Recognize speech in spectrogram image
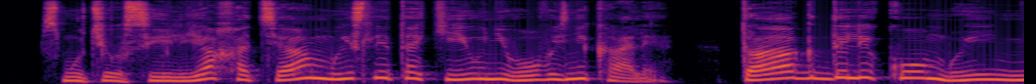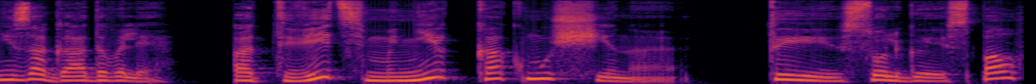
— смутился Илья, хотя мысли такие у него возникали. «Так далеко мы не загадывали. Ответь мне как мужчина. Ты с Ольгой спал?»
